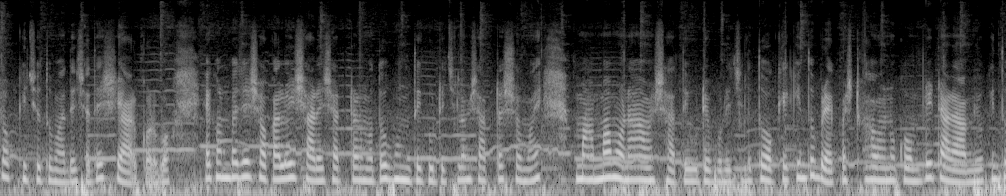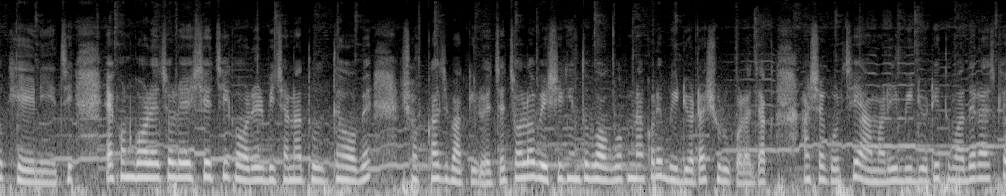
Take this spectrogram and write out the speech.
সব কিছু তোমাদের সাথে শেয়ার করব। এখন বাজে সকাল ওই সাড়ে সাতটার মতো, ঘুম থেকে উঠেছিলাম সাতটার সময়। মাম্মা মোনা আমার সাথে উঠে পড়েছিল, তো ওকে কিন্তু ব্রেকফাস্ট খাওয়ানো কমপ্লিট আর আমিও কিন্তু খেয়ে নিয়েছি। এখন ঘরে চলে এসেছি, ঘরের বিছানা তুলতে হবে, সব কাজ বাকি রয়েছে। চলো বেশি কিন্তু বকবক না করে ভিডিওটা শুরু করা যাক। আশা করছি আমার এই ভিডিওটি তোমাদের আজকে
